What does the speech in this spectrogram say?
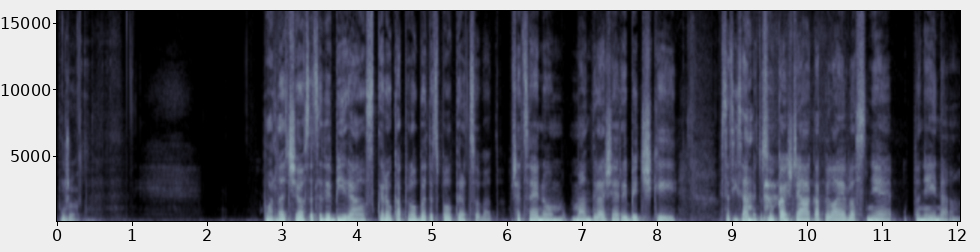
Pořád. Podle čeho jste si vybíral, s kterou kapelou budete spolupracovat? Přece jenom mandraže, rybičky, vysací sámek, to jsou každá kapela je vlastně úplně jiná.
